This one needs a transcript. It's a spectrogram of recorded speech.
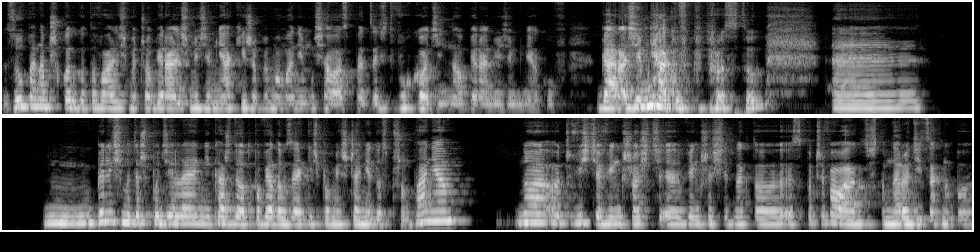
Zupę na przykład gotowaliśmy, czy obieraliśmy ziemniaki, żeby mama nie musiała spędzać dwóch godzin na obieraniu ziemniaków, gara ziemniaków po prostu. Byliśmy też podzieleni, każdy odpowiadał za jakieś pomieszczenie do sprzątania. No oczywiście większość, większość jednak to spoczywała gdzieś tam na rodzicach, no bo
